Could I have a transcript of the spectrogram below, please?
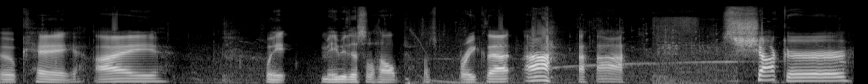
Okay, I... Wait, maybe this will help. Let's break that. Ah! Haha! Shocker!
